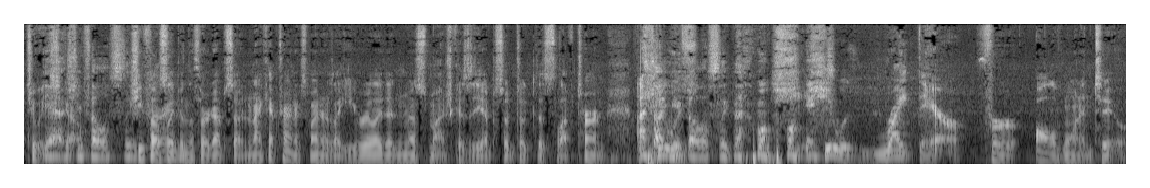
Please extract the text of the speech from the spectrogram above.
two weeks Yeah, ago. she fell asleep She fell during- asleep in the third episode, and I kept trying to explain to her, I was like, "You really didn't miss much because the episode took this left turn." But I thought she you fell asleep at one point. She, she was right there for all of one and two,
